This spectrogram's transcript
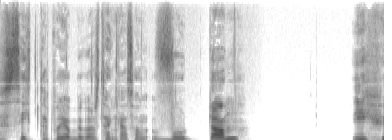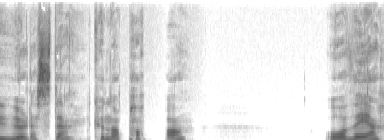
sitter jeg på jobb i går og tenker jeg sånn Hvordan i huleste kunne pappa og ved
